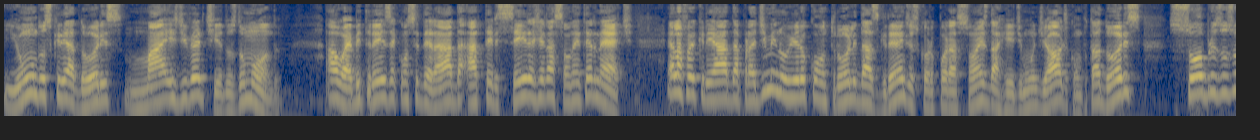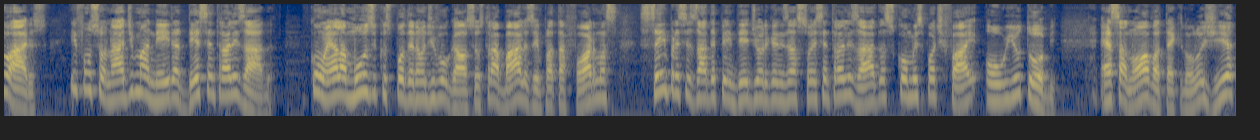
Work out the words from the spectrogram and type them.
e um dos criadores mais divertidos do mundo. A Web3 é considerada a terceira geração da internet ela foi criada para diminuir o controle das grandes corporações da rede mundial de computadores sobre os usuários e funcionar de maneira descentralizada. Com ela, músicos poderão divulgar os seus trabalhos em plataformas sem precisar depender de organizações centralizadas como Spotify ou YouTube. Essa nova tecnologia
